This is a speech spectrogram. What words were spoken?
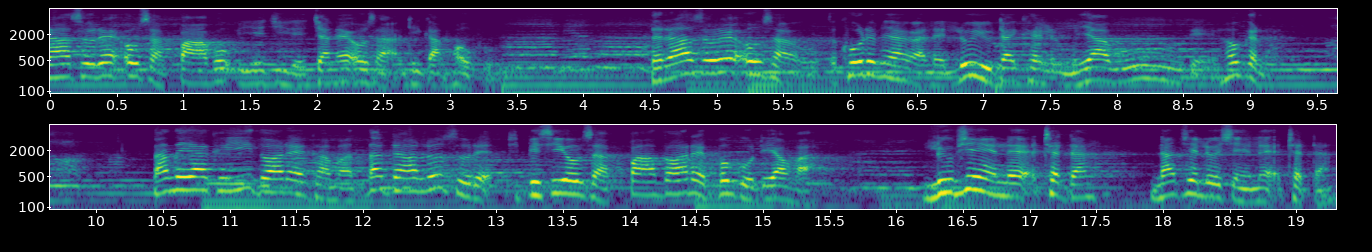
ရားဆိုတဲ့ဥစ္စာပါဖို့အရေးကြီးတယ်ကျန်တဲ့ဥစ္စာအဓိကမဟုတ်ဘူးတရားဆိုတဲ့ဥစ္စာကိုတခိုးတမကလည်းလူယူတိုက်ခိုက်လို့မရဘူးတဲ့ဟုတ်ကဲ့လားတန်တရားခရီးသွားတဲ့အခါမှာတတ္တာလို့ဆိုတဲ့ပစ္စည်းဥစ္စာပါသွားတဲ့ပုဂ္ဂိုလ်တယောက်ဟာလူဖြစ်ရင်လည်းအထက်တန်းနတ်ဖြစ်လို့ရှိရင်လည်းအထက်တန်း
